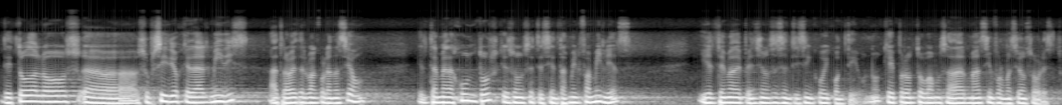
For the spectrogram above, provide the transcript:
de todos los eh, subsidios que da el MIDIS a través del Banco de la Nación, el tema de juntos, que son 700 mil familias, y el tema de pensión 65 y contigo, ¿no? que pronto vamos a dar más información sobre esto.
